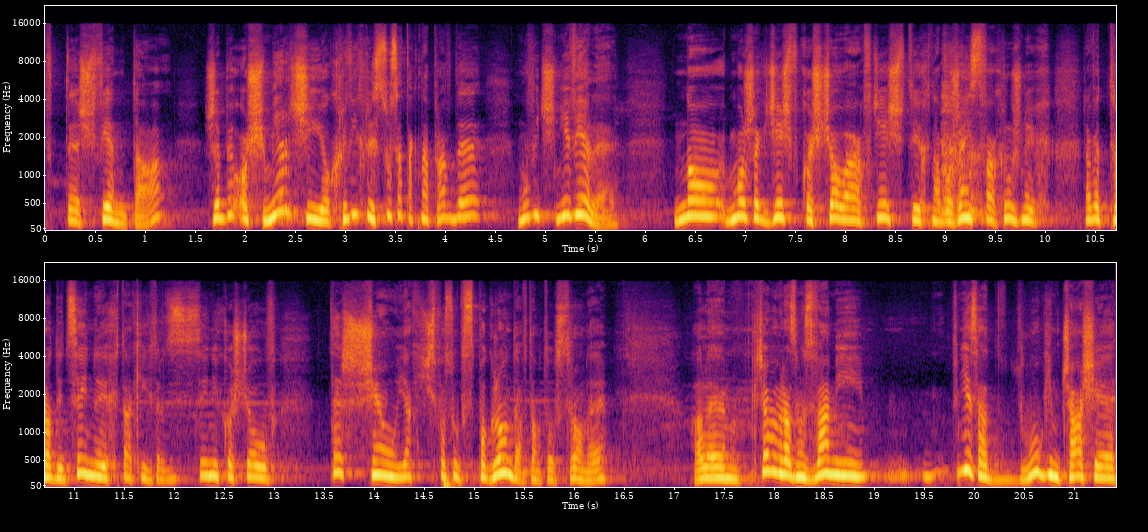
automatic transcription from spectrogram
w te święta, żeby o śmierci i o krwi Chrystusa tak naprawdę mówić niewiele. No, może gdzieś w kościołach, gdzieś w tych nabożeństwach różnych, nawet tradycyjnych, takich tradycyjnych kościołów, też się w jakiś sposób spogląda w tamtą stronę, ale chciałbym razem z Wami w nie za długim czasie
